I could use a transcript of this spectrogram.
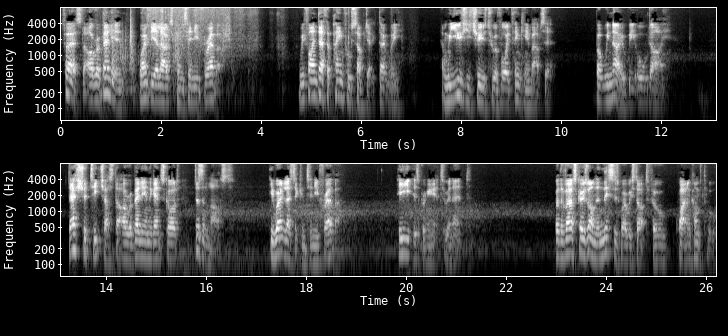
First, that our rebellion won't be allowed to continue forever. We find death a painful subject, don't we? And we usually choose to avoid thinking about it. But we know we all die. Death should teach us that our rebellion against God doesn't last. He won't let it continue forever. He is bringing it to an end. But the verse goes on, and this is where we start to feel quite uncomfortable.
